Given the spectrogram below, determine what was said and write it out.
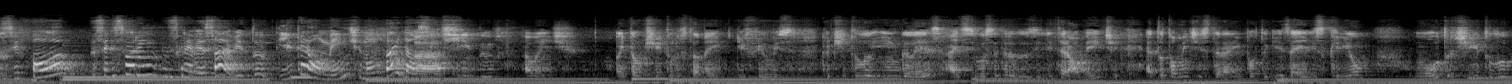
Se for. Se eles forem escrever, sabe? do- literalmente, não vai dar um Ah, sentido. realmente. Ou então títulos também de filmes que o título em inglês, aí se você traduzir literalmente, é totalmente estranho em português. Aí eles criam um outro título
